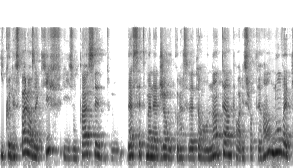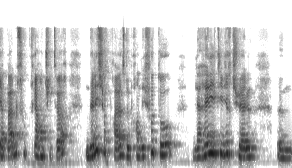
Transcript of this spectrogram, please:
ils connaissent pas leurs actifs, ils n'ont pas assez d'asset managers ou de commercialisateurs en interne pour aller sur le terrain. Nous, on va être capable, sous 48 heures, d'aller sur place, de prendre des photos, de la réalité virtuelle, euh,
